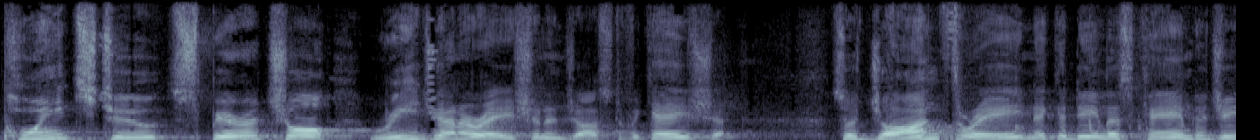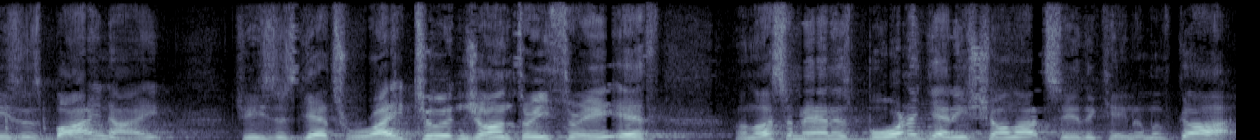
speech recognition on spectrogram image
points to spiritual regeneration and justification. So, John 3, Nicodemus came to Jesus by night. Jesus gets right to it in John 3 3. If Unless a man is born again, he shall not see the kingdom of God.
